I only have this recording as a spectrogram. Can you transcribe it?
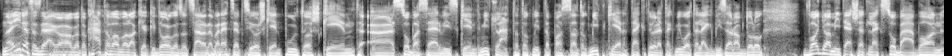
Na írjatok, drága hallgatók, hát ha van valaki, aki dolgozott szállodában recepciósként, pultosként, szobaszervizként, mit láttatok, mit tapasztaltok, mit kértek tőletek, mi volt a legbizarabb dolog, vagy amit esetleg szobában,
